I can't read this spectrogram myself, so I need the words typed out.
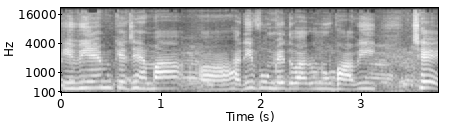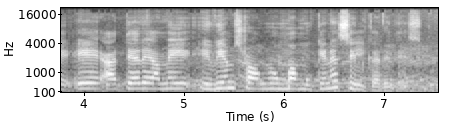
ઈવીએમ કે જેમાં હરીફ ઉમેદવારોનું ભાવિ છે એ અત્યારે અમે ઈવીએમ સ્ટ્રોંગ રૂમમાં મૂકીને સીલ કરી દઈશું.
